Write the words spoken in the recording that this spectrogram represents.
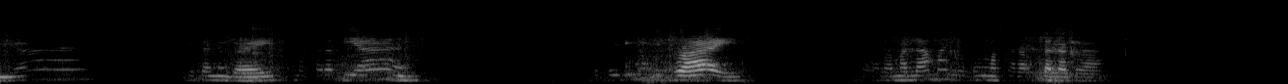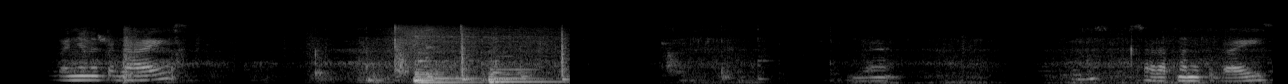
Ayan. Kita nyo guys, masarap yan. Pwede nyo i-try. Para malaman nyo kung masarap talaga. So, ganyan na siya guys. Ayan. Sarap na nito guys.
